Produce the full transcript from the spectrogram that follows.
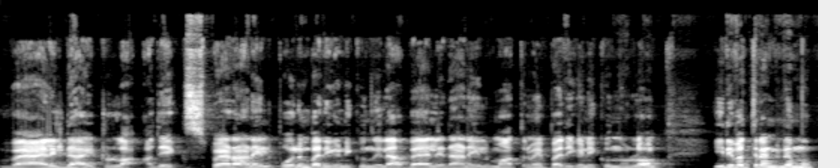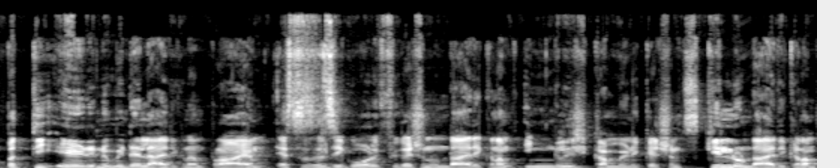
valid ആയിട്ടുള്ള അത് എക്സ്പയർഡ് ആണെങ്കിൽ പോലും പരിഗണിക്കുന്നില്ല. വാലിഡ് ആണെങ്കിൽ മാത്രമേ പരിഗണിക്കുന്നുള്ളൂ. ഇരുപത്തിരണ്ടിന് മുപ്പത്തി ഏഴിനും ഇടയിലായിരിക്കണം പ്രായം. S S L C qualification ഉണ്ടായിരിക്കണം. ഇംഗ്ലീഷ് കമ്മ്യൂണിക്കേഷൻ സ്കിൽ ഉണ്ടായിരിക്കണം.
